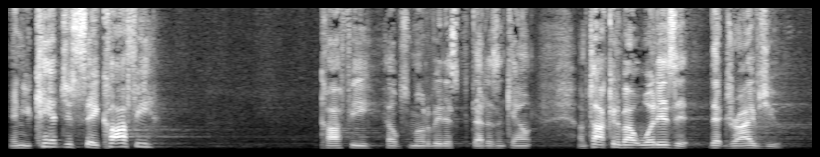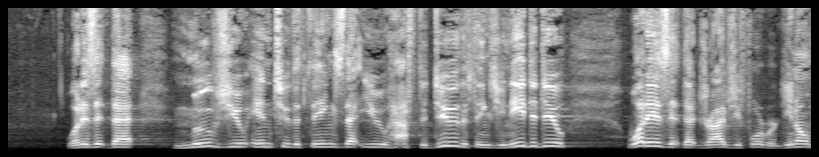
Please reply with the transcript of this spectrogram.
and you can't just say coffee. Coffee helps motivate us, but that doesn't count. I'm talking about what is it that drives you? What is it that moves you into the things that you have to do, the things you need to do? What is it that drives you forward? You know,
